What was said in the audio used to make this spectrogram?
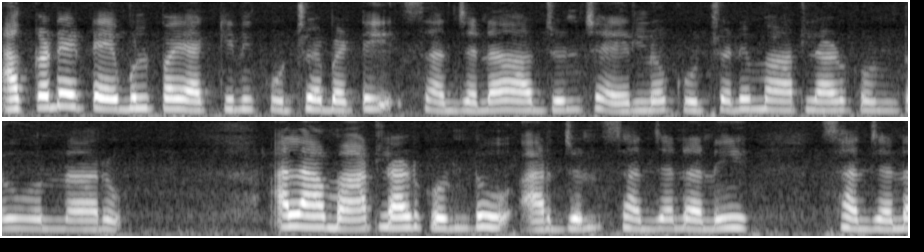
అక్కడే టేబుల్పై అక్కిని కూర్చోబెట్టి సంజన అర్జున్ చైర్లో కూర్చొని మాట్లాడుకుంటూ ఉన్నారు. అలా మాట్లాడుకుంటూ అర్జున్ సంజనని సంజన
